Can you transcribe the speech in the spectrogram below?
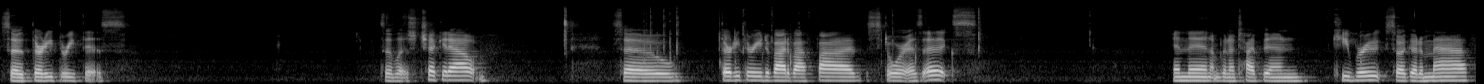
So 33 fifths. So let's check it out. So 33 divided by 5, store as x. And then I'm going to type in cube root. So I go to math,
